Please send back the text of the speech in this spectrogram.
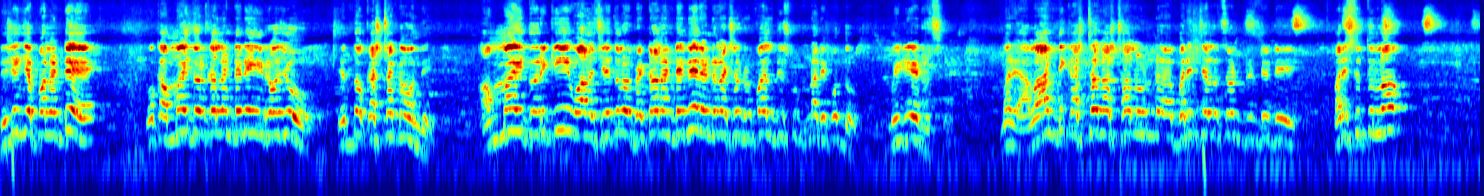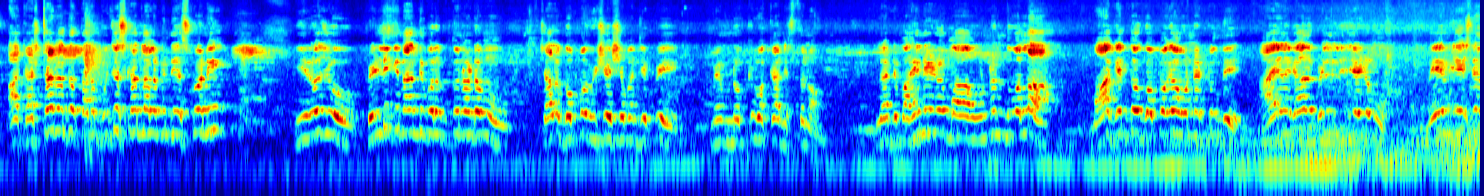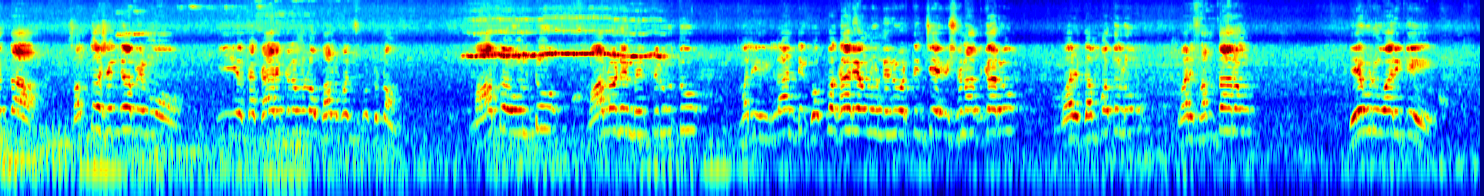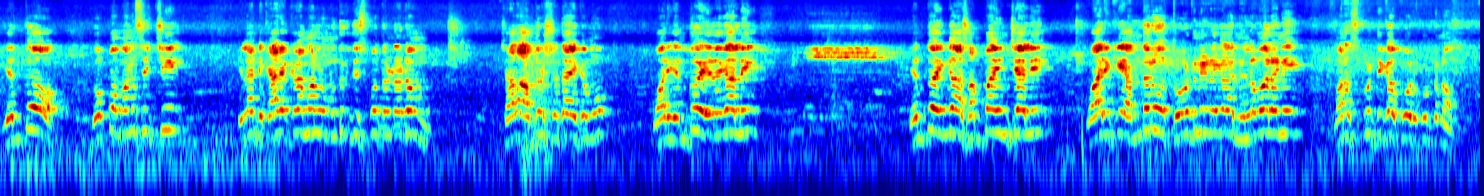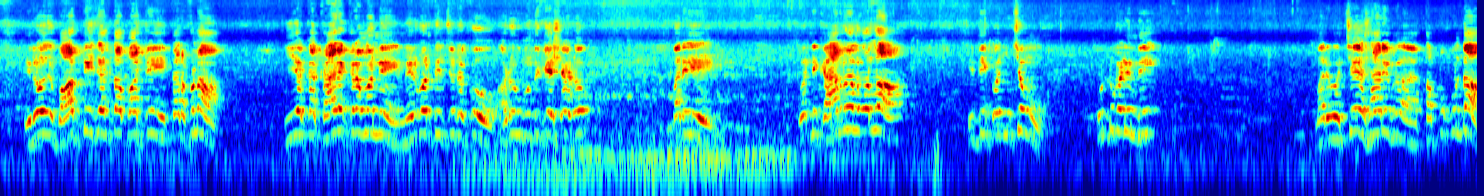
నిజం చెప్పాలంటే ఒక అమ్మాయి దొరకాలంటేనే ఈరోజు ఎంతో కష్టంగా ఉంది. అమ్మాయి దొరికి వాళ్ళ చేతిలో పెట్టాలంటేనే రెండు లక్షల రూపాయలు తీసుకుంటున్నారు ఈ పొద్దు మీడియేటర్స్. మరి అలాంటి కష్ట నష్టాలు భరించాల్సినటువంటి పరిస్థితుల్లో ఆ కష్టానంతా తన భుజస్కంధాల మీద వేసుకొని ఈరోజు పెళ్ళికి నాంది పలుకుతుండటము చాలా గొప్ప విశేషం అని చెప్పి మేము నొక్కి ఒక్కానిస్తున్నాం ఇలాంటి మహనీయుడు మా ఉన్నందువల్ల మాకెంతో గొప్పగా ఉన్నట్టుంది. ఆయన కాదు పెళ్ళి చేయడము. మేము చేసినంత సంతోషంగా మేము ఈ యొక్క కార్యక్రమంలో పాలు పంచుకుంటున్నాం మాతో ఉంటూ మాలోనే మేము తిరుగుతూ మరి ఇలాంటి గొప్ప కార్యములను నిర్వర్తించే విశ్వనాథ్ గారు వారి దంపతులు వారి సంతానం దేవుడు వారికి ఎంతో గొప్ప మనసు ఇచ్చి ఇలాంటి కార్యక్రమాలను ముందుకు తీసుకుపోతుండడం చాలా అదృష్టదాయకము. వారు ఎంతో ఎదగాలి ఎంతో ఇంకా సంపాదించాలి వారికి అందరూ తోడునీడగా నిలవాలని మనస్ఫూర్తిగా కోరుకుంటున్నాం. ఈరోజు భారతీయ జనతా పార్టీ తరఫున ఈ యొక్క కార్యక్రమాన్ని నిర్వర్తించుటకు అడుగు ముందుకేశాడు. మరి కొన్ని కారణాల వల్ల ఇది కొంచెం కుంటుపడింది. మరి వచ్చేసారి తప్పకుండా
